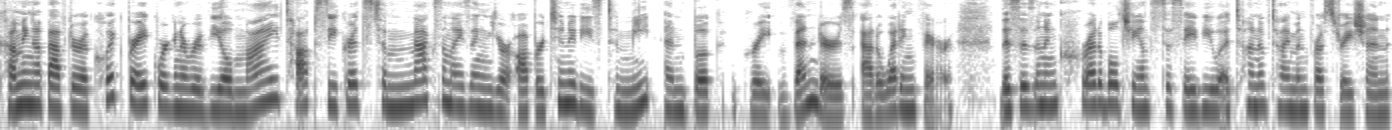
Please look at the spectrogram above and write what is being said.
Coming up after a quick break, we're going to reveal my top secrets to maximizing your opportunities to meet and book great vendors at a wedding fair. This is an incredible chance to save you a ton of time and frustration,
